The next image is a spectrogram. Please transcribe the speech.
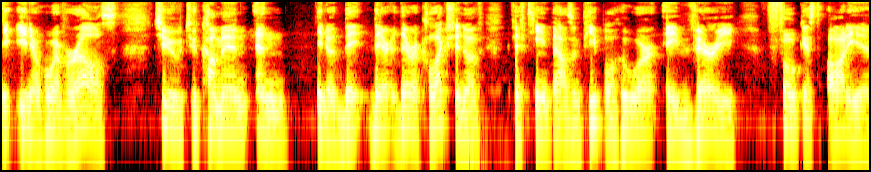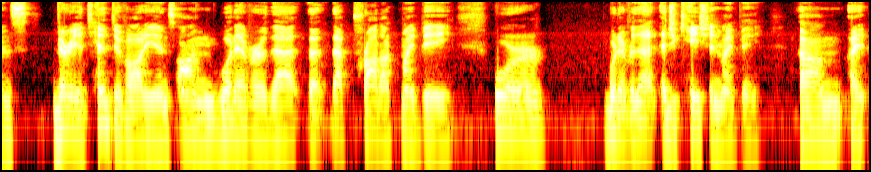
you know whoever else to to come in and you know they they're they're a collection of 15,000 people who are a very focused audience very attentive audience on whatever that that, that product might be or whatever that education might be. Um, I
